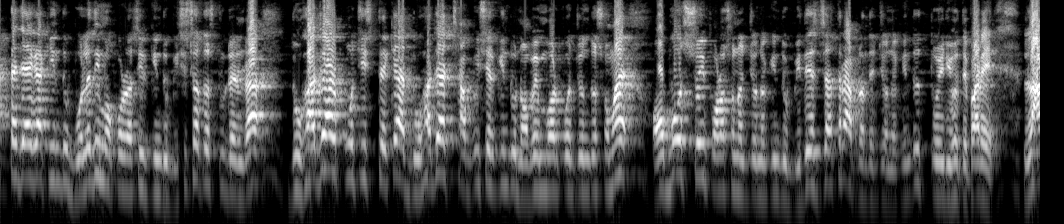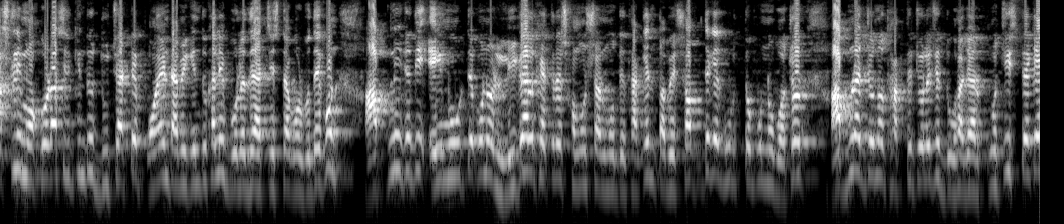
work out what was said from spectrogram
একটা জায়গা কিন্তু বলে দিই মকর রাশির কিন্তু বিশেষত স্টুডেন্টরা দু হাজার পঁচিশ থেকে আর দু হাজার ছাব্বিশের কিন্তু নভেম্বর পর্যন্ত সময় অবশ্যই পড়াশোনার জন্য কিন্তু বিদেশ যাত্রা আপনাদের জন্য কিন্তু তৈরি হতে পারে। লাস্টলি মকর রাশির কিন্তু দু চারটে পয়েন্ট আমি কিন্তু খালি বলে দেওয়ার চেষ্টা করব। দেখুন, আপনি যদি এই মুহূর্তে কোনো লিগাল ক্ষেত্রে সমস্যার মধ্যে থাকেন, তবে সব থেকে গুরুত্বপূর্ণ বছর আপনার জন্য থাকতে চলেছে দু হাজার পঁচিশ থেকে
